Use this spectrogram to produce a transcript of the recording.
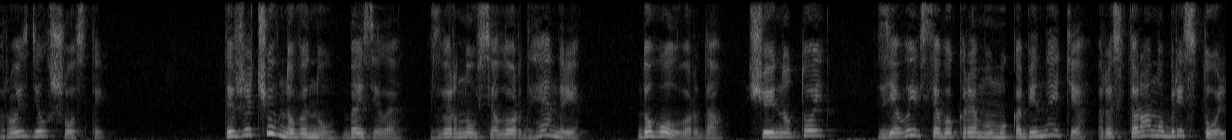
Розділ шостий. Ти вже чув новину, Безіле? звернувся лорд Генрі до Голворда. Щойно той з'явився в окремому кабінеті ресторану Брістоль,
